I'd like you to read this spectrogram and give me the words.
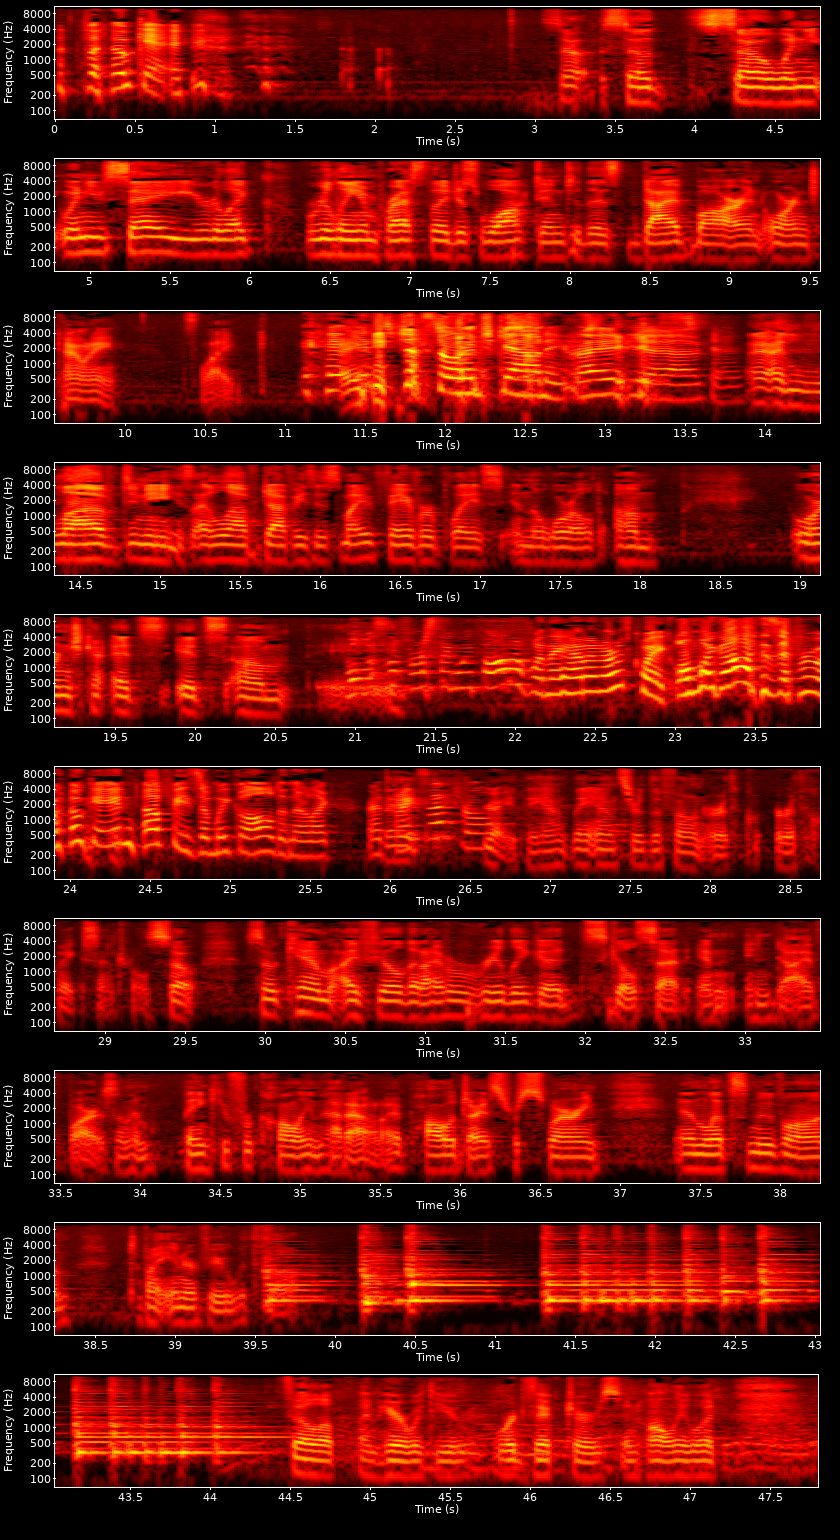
but okay. so so so when you when you say you're like really impressed that I just walked into this dive bar in Orange County, it's like it's just Orange County, right? Yeah, okay. I, I love Denise. I love Duffy's. It's my favorite place in the world. Um, Orange. It's it's um. What was the first thing we thought of when they had an earthquake? Oh my God, is everyone okay in Duffy's? And we called, and they're like, Earthquake They- Central. Right. They they answered the phone earth, earthquake central. So so Kim, I feel that I have a really good skill set in in dive bars, and I'm thank you for calling that out. I apologize for swearing, and let's move on to my interview with Philip. Philip, I'm here with you. We're at Victor's in Hollywood.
